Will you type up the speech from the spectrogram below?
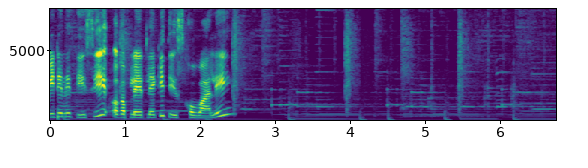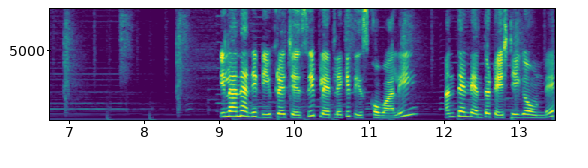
వీటిని తీసి ఒక ప్లేట్లోకి తీసుకోవాలి. ఇలానే అన్ని డీప్ ఫ్రై చేసి ప్లేట్లోకి తీసుకోవాలి. అంతే అండి ఎంతో టేస్టీగా ఉండే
